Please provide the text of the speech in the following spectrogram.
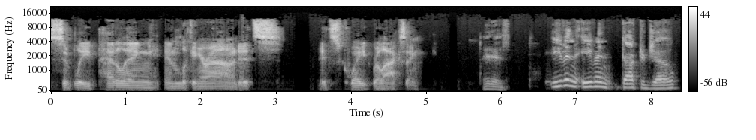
simply pedaling and looking around it's it's quite relaxing It is. Even even Dr. Joe,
